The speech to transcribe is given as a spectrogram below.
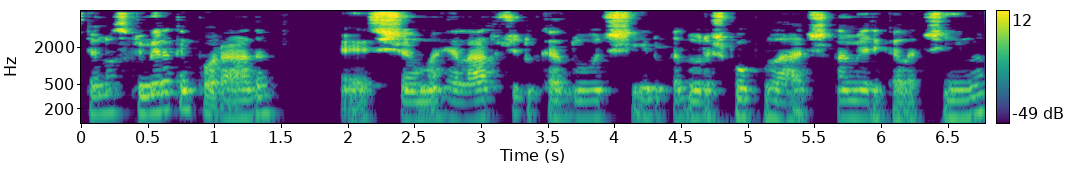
Então, a nossa primeira temporada é, se chama Relatos de Educadores e Educadoras Populares da América Latina.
